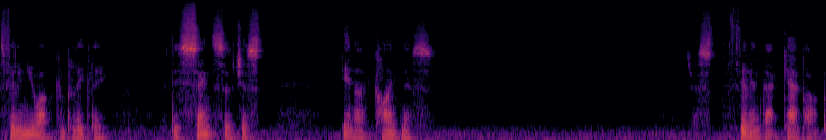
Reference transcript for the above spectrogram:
filling you up completely with this sense of just inner kindness. Just filling that gap up.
